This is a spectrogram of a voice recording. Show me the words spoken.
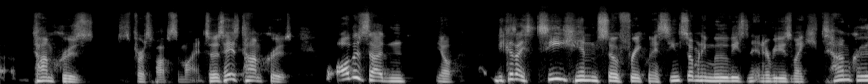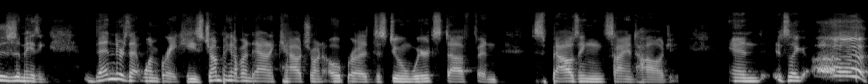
uh, Tom Cruise. First pops to mind. So say it's Tom Cruise. All of a sudden, you know, because I see him so frequently, I've seen so many movies and interviews. I'm like, Tom Cruise is amazing. Then there's that one break. He's jumping up and down a couch on Oprah, just doing weird stuff and espousing Scientology. And it's like, ah,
